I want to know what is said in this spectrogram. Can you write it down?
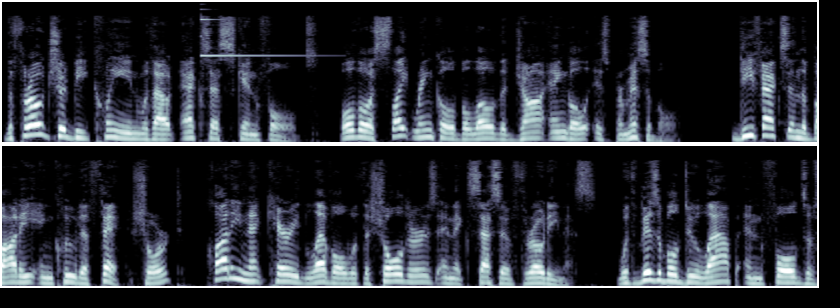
The throat should be clean without excess skin folds, although a slight wrinkle below the jaw angle is permissible. Defects in the body include a thick, short, Cloddy neck carried level with the shoulders and excessive throatiness, with visible dewlap and folds of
